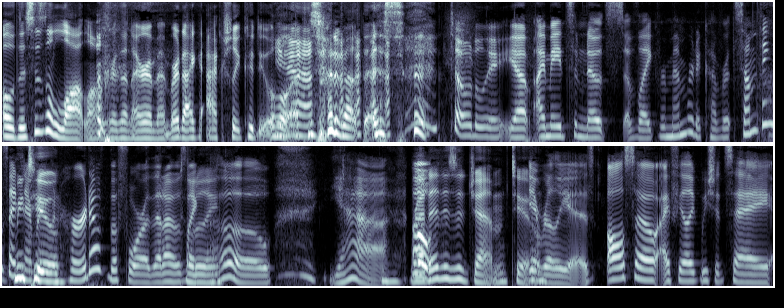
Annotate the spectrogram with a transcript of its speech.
oh, this is a lot longer than I remembered. I actually could do a whole Yeah. episode about this. totally. Yep. I made some notes of like remember to cover it. Some things I'd Me never too. even heard of before that I was Totally. like, "Oh, yeah." Oh, Reddit is a gem too. It really is. Also, I feel like we should say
